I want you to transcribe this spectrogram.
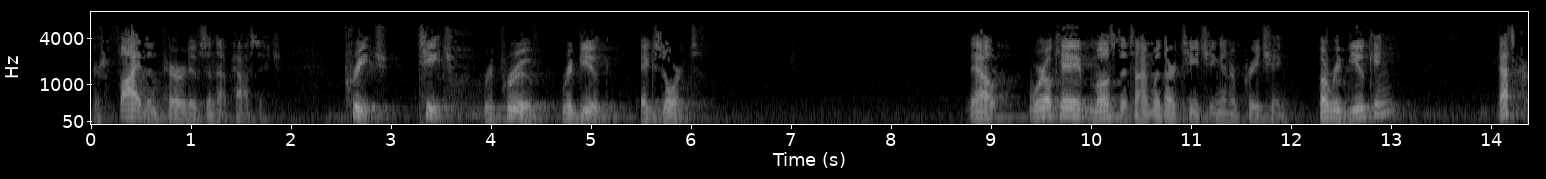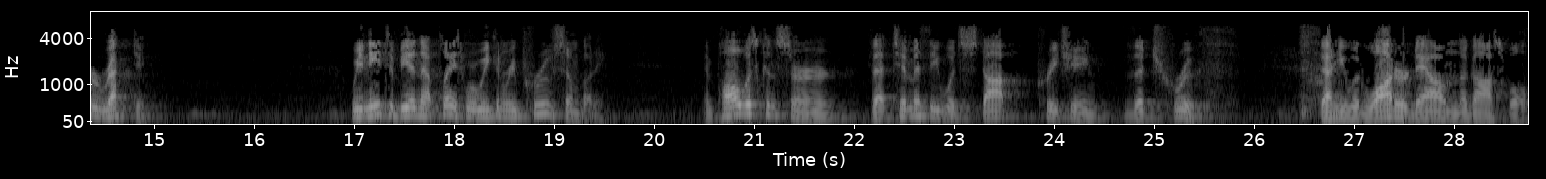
There's five imperatives in that passage preach, teach, reprove, rebuke, exhort. Now, we're okay most of the time with our teaching and our preaching. But rebuking, that's correcting. We need to be in that place where we can reprove somebody. And Paul was concerned that Timothy would stop preaching the truth, that he would water down the gospel.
